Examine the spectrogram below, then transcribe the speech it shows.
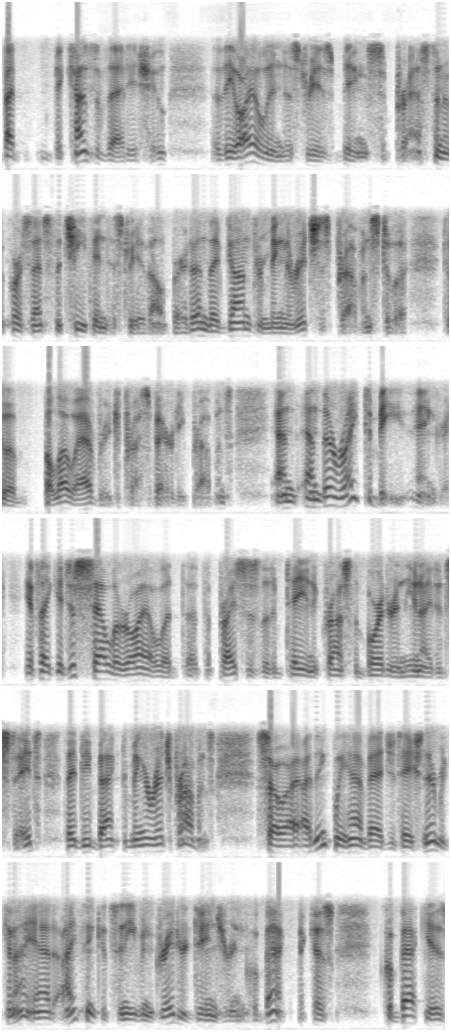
But because of that issue, the oil industry is being suppressed, and of course that's the chief industry of Alberta, and they've gone from being the richest province to a to a below average prosperity province, and and they're right to be angry. If they could just sell their oil at, at the prices that obtain across the border in the United States, they'd be back to being a rich province. So I, I think we have agitation there. But can I add? I think it's an even greater danger in Quebec because Quebec is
